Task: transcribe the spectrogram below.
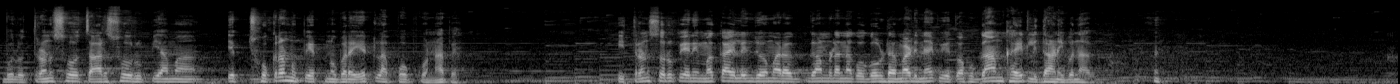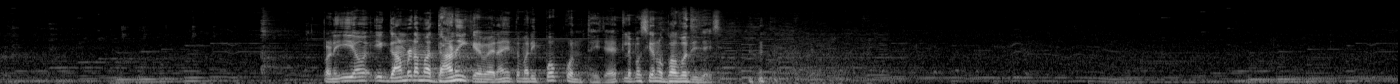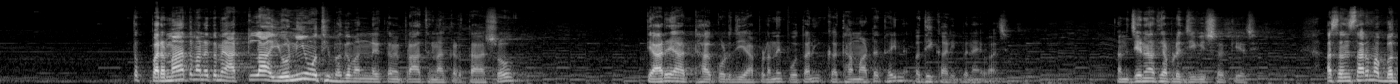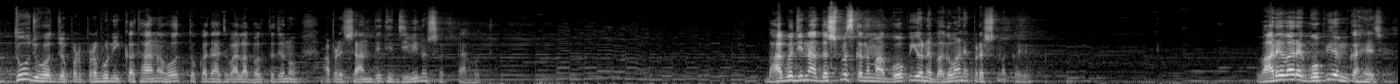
બોલો, ત્રણસો, ચારસો રૂપિયામાં એક છોકરાનું પેટ ભરાય એટલા પોપકોર્ન આપે. એ ત્રણસો રૂપિયાની મકાઈ લઈને જો અમારા ગામડાના કોઈ ગૌઢા માડીને આપીએ તો આખું ગામ ખાય એટલી ધાણી બનાવે. પણ એ એ ગામડામાં ધાણી કહેવાય ને, અહીં તમારી પોપકોર્ન થઈ જાય એટલે પછી એનો ભાવ વધી જાય છે. તો પરમાત્માને તમે આટલા યોનિઓથી ભગવાનને તમે પ્રાર્થના કરતા હશો, ત્યારે આ ઠાકોરજી આપણને પોતાની કથા માટે થઈને અધિકારી બનાવ્યા છે. અને જેનાથી આપણે જીવી શકીએ છીએ. આ સંસારમાં બધું જ હોત જો પણ પ્રભુની કથા ન હોત, તો કદાચ વાલા ભક્તજનો આપણે શાંતિથી જીવી ન શકતા હોત. ભાગવતજીના દસમ સ્કંદમાં ગોપીઓને ભગવાને પ્રશ્ન કર્યો. વારે વારે ગોપીઓ એમ કહે છે,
